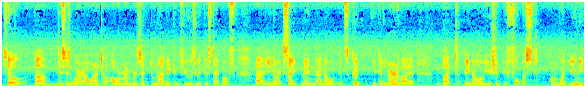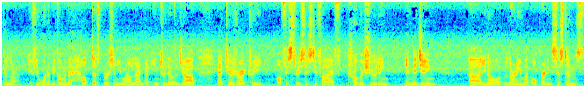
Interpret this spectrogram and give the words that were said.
So um, this is where I want to tell our members that do not get confused with this type of uh, you know excitement. I know it's good. You can learn about it. But you know you should be focused on what you need to learn. If you want to become the help desk person, you want to land that entry-level job, Active Directory, Office 365, troubleshooting, imaging, uh, you know, learning about operating systems,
